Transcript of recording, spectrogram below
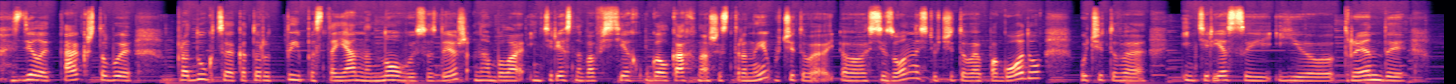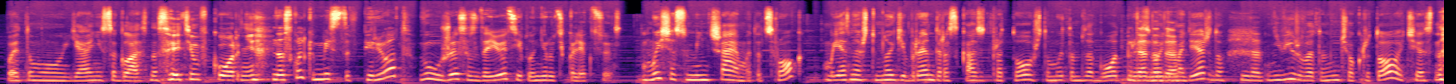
сделать так, чтобы продукция, которую ты постоянно новую создаешь, она была интересна во всех уголках нашей страны, учитывая э, сезонность, учитывая погоду, учитывая интересы и э, тренды Поэтому я не согласна с этим в корне. На сколько месяцев вперед вы уже создаете и планируете коллекцию? Мы сейчас уменьшаем этот срок. Я знаю, что многие бренды рассказывают про то, что мы там за год производим Да-да-да. одежду. Да. Не вижу в этом ничего крутого, честно.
